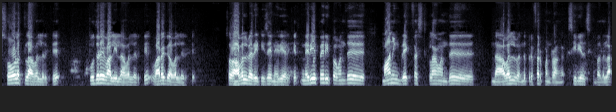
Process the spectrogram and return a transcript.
சோளத்தில் அவல் இருக்குது குதிரைவாளியில் அவல் இருக்குது வரகு அவல் இருக்குது ஸோ அவல் வெரைட்டிஸே நிறைய இருக்குது நிறைய பேர் இப்போ வந்து மார்னிங் பிரேக்ஃபாஸ்ட்க்கெலாம் வந்து இந்த அவல் வந்து ப்ரிஃபர் பண்ணுறாங்க சீரியல்ஸ்க்கு பதிலாக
